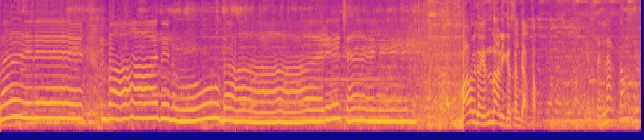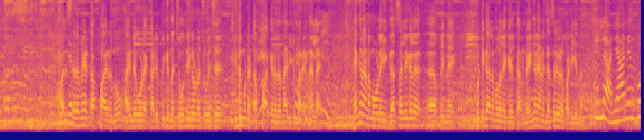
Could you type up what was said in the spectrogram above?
भरे बादलों बाहर चले മാളവിക എന്താണ് ഈ ഗസലിന്റെ അർത്ഥം എല്ലാവർക്കും മത്സരമേ ടഫായിരുന്നു. അതിന്റെ കൂടെ കടുപ്പിക്കുന്ന ചോദ്യങ്ങളോട് ചോദിച്ച് ഇതും കൂടെ ടഫാക്കരുത് എന്നായിരിക്കും പറയുന്നത് അല്ലേ? എങ്ങനെയാണ് മോളെ ഈ ഗസലുകൾ പിന്നെ കുട്ടിക്കാലം മുതലേ കേൾക്കാറുണ്ട്? എങ്ങനെയാണ് ഗസലുകൾ പഠിക്കുന്നത്? ഇല്ല ഞാനിപ്പോ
